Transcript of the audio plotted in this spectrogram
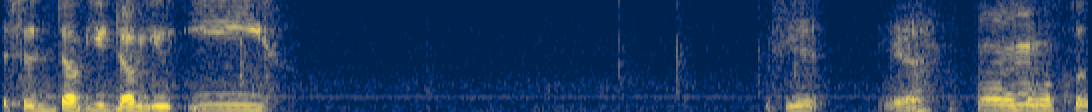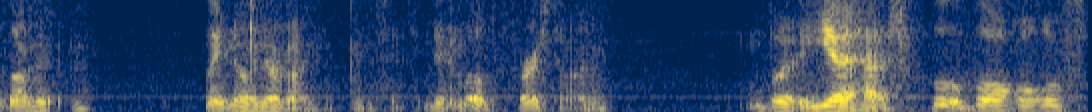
It's a WWE. See it? Yeah. Um, I'm gonna click on it. Wait, no, never mind. Since it didn't load the first time. But yeah, it has footballs.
